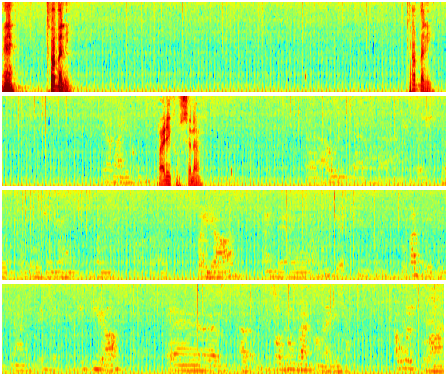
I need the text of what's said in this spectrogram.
إيه تفضلي. تفضلي. السلام عليكم. وعليكم السلام. طيار أن بقدر الإمكان أسئلة كثيرة تصورون بالكم عليها أول سؤال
